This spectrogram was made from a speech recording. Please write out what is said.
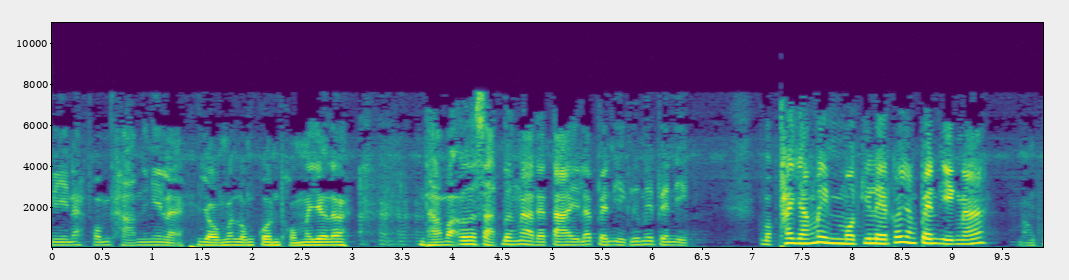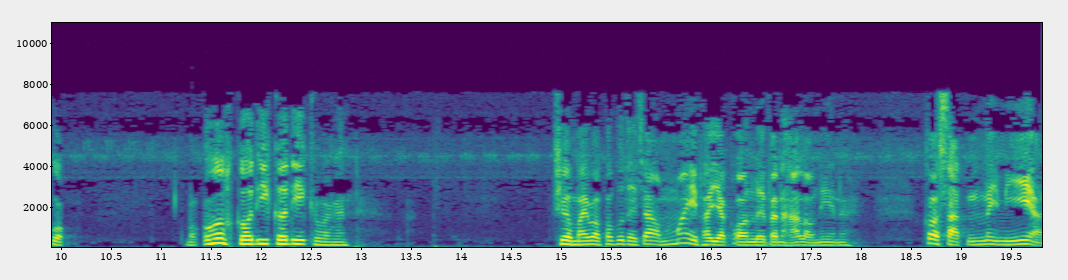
มีนะผมถามอย่างนี้แหละโยมมาลงกลผมมาเยอะแล้วถามว่าเออสัตว์เบื้องหน้าแต่ตายแล้วเป็นอีกหรือไม่เป็นอีกบอกถ้ายังไม่หมดกิเลสก็ยังเป็นอีกนะบางพวก บอกเออเกิดอีกเกิดอีกว่างั้น เชื่อไหมว่าพระพุทธเจ้าไม่พยากรณ์เลยปัญหาเหล่านี้นะก็สัตว์ไม่มีอะ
